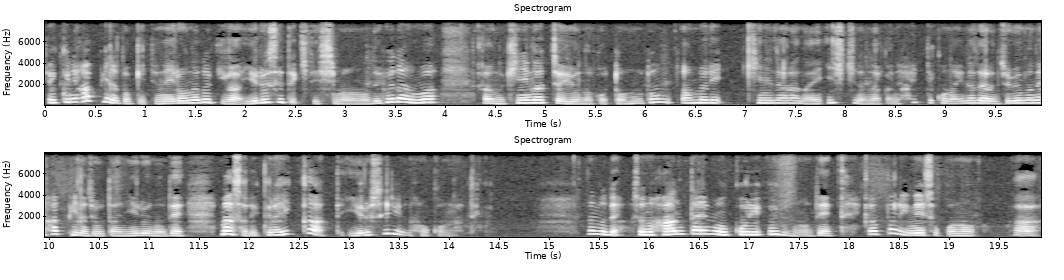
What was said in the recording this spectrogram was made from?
逆にハッピーな時ってねいろんな時が許せてきてしまうので普段はあの気になっちゃうようなこともどんあんまり気にならない意識の中に入ってこないなぜなら自分がねハッピーな状態にいるのでまあそれくらいかって許せるような方向になっていく。なのでその反対も起こりうるのでやっぱりねそこのまあ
